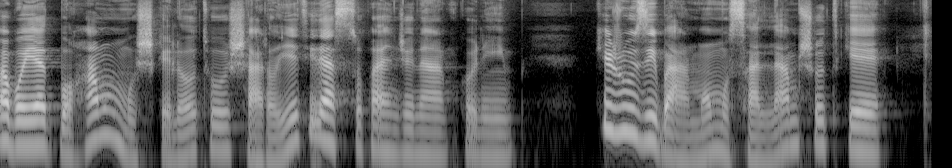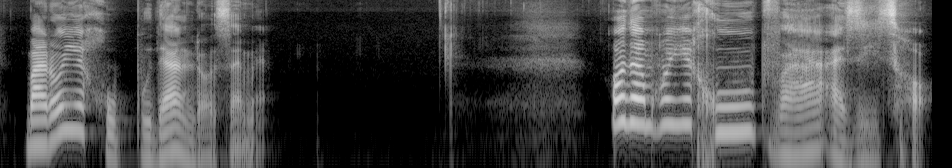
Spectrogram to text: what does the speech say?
و باید با همون مشکلات و شرایطی دست و پنجه نرم کنیم که روزی بر ما مسلم شد که برای خوب بودن لازمه. آدم های خوب و عزیزها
